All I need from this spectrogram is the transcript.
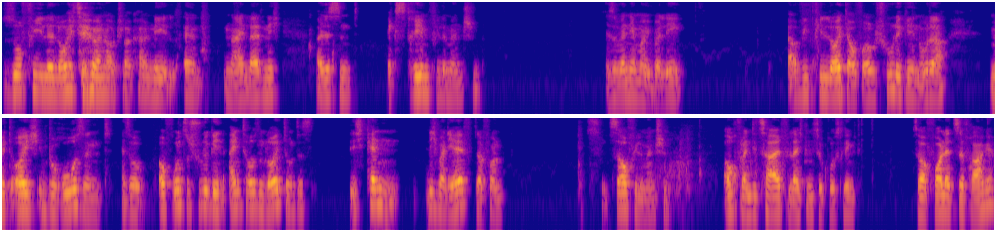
so viele Leute hören Hautschlag. Nee, äh, nein, leider nicht. Weil es sind extrem viele Menschen. Also wenn ihr mal überlegt, wie viele Leute auf eure Schule gehen oder mit euch im Büro sind. Also auf unsere Schule gehen 1000 Leute und das, ich kenne nicht mal die Hälfte davon. Das sind sau viele Menschen. Auch wenn die Zahl vielleicht nicht so groß klingt. So, vorletzte Frage.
